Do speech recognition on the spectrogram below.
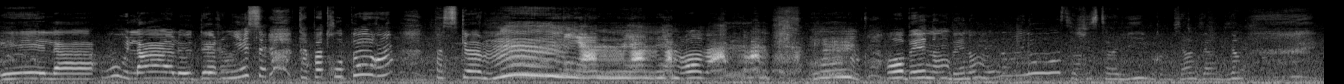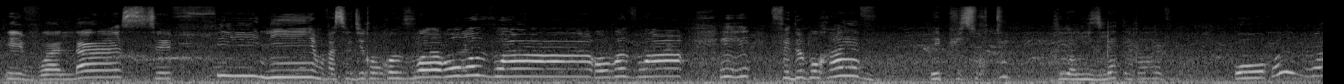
Et là, ouh là, le dernier, c'est... Oh, T'as pas trop peur, hein? Parce que... Mm, oh, miam, mm. oh, ben non, ben non, ben non, ben non, c'est juste un livre, bien, bien, bien. Et voilà, c'est fini. On va se dire au revoir, au revoir, au revoir. Et, fais de beaux rêves. Et puis surtout, réalise-les tes rêves. Au revoir.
